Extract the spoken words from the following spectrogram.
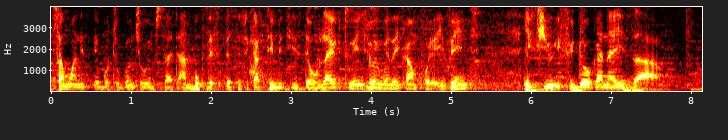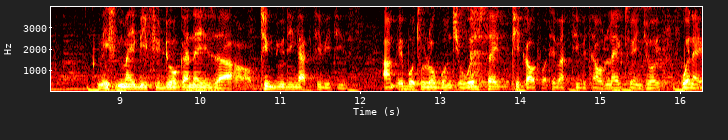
someone is able to go onto your website and book the specific activities they would like to enjoy when they come for your event. If you if you do organize, uh, if maybe if you do organize uh, team building activities, I'm able to log on to your website, pick out whatever activity I would like to enjoy when I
